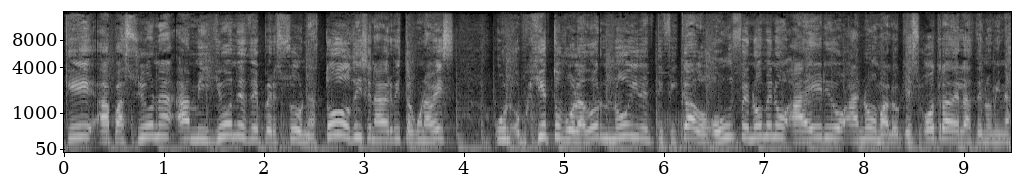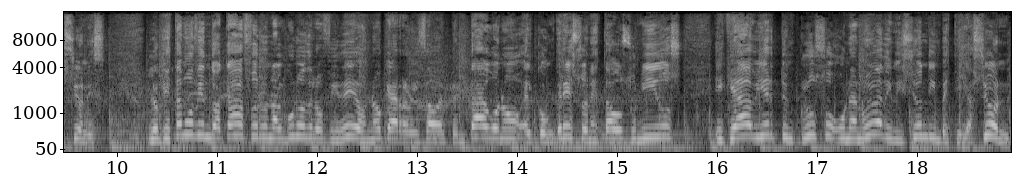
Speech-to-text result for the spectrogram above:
que apasiona a millones de personas. Todos dicen haber visto alguna vez un objeto volador no identificado o un fenómeno aéreo anómalo, que es otra de las denominaciones. Lo que estamos viendo acá fueron algunos de los videos ¿no? que ha revisado el Pentágono, el Congreso en Estados Unidos y que ha abierto incluso una nueva división de investigación.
